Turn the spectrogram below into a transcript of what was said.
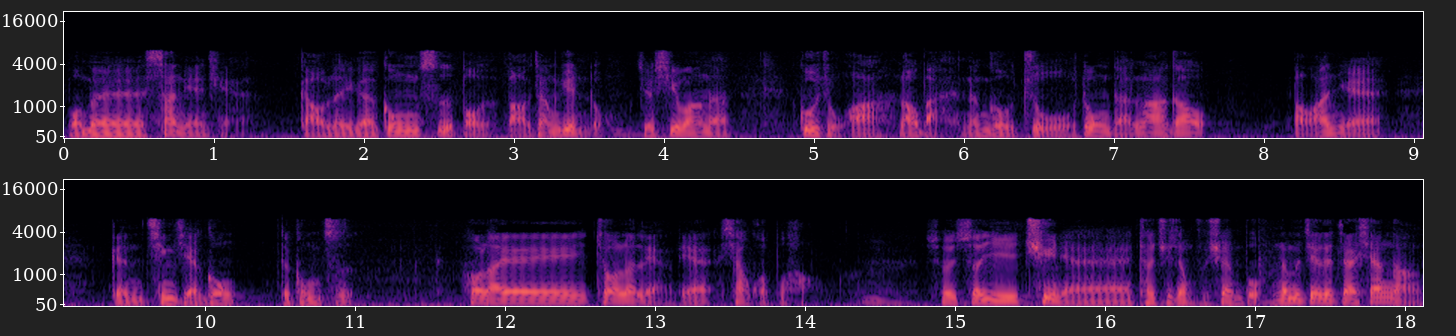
我们三年前搞了一个工资保保障运动，就希望呢，雇主啊、老板能够主动的拉高保安员跟清洁工的工资。后来做了两年，效果不好。嗯。所以，所以去年特区政府宣布，那么这个在香港，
